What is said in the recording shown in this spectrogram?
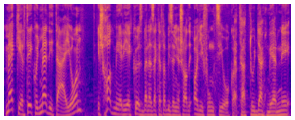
megkérték, hogy meditáljon, és hadd mérjék közben ezeket a bizonyos ag- agyi funkciókat. Tehát tudják mérni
